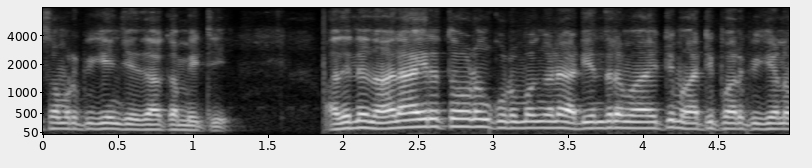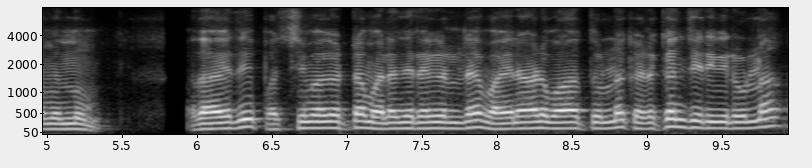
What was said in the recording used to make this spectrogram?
സമർപ്പിക്കുകയും ചെയ്ത ആ കമ്മിറ്റി. അതിൽ നാലായിരത്തോളം കുടുംബങ്ങളെ അടിയന്തരമായിട്ട് മാറ്റിപ്പാർപ്പിക്കണമെന്നും അതായത് പശ്ചിമഘട്ട മലനിരകളുടെ വയനാട് ഭാഗത്തുള്ള കിഴക്കൻ ചെരുവിലുള്ള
